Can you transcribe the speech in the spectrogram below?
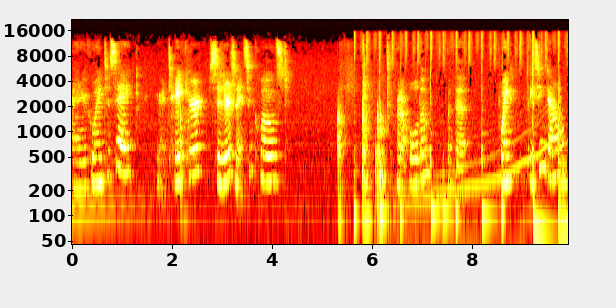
and you're going to say, you're going to take your scissors nice and closed. We're going to hold them with the point facing down.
